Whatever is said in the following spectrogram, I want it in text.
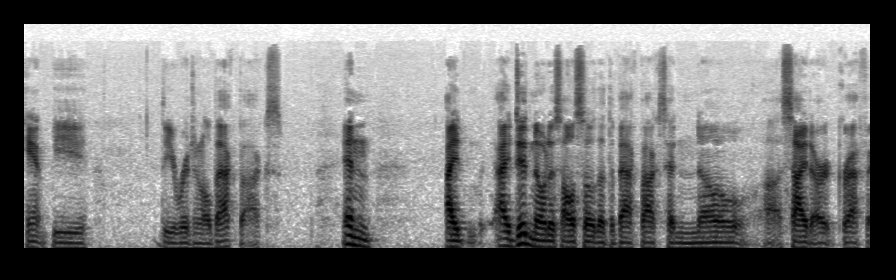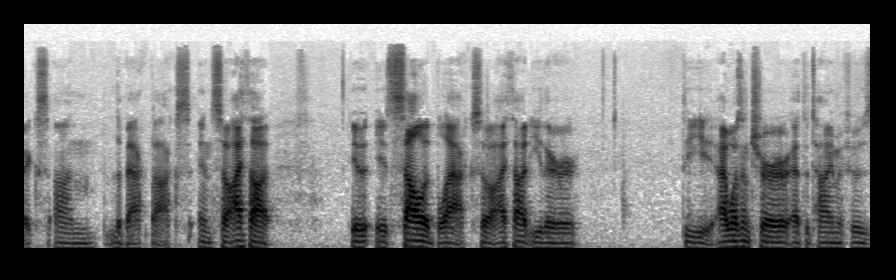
can't be the original back box, and I I did notice also that the back box had no uh, side art graphics on the back box, and so I thought it, it's solid black. So I thought either the I wasn't sure at the time if it was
